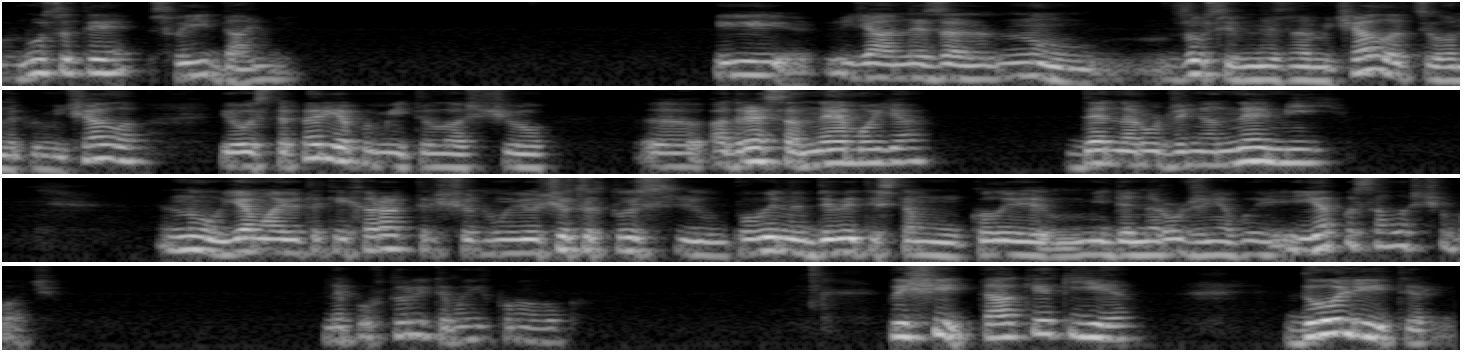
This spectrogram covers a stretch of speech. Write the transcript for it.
вносити свої дані. І я не за, ну, зовсім не замічала, цього не помічала. І ось тепер я помітила, що е, адреса не моя, день народження не мій. Ну, я маю такий характер, що думаю, якщо це хтось повинен дивитись там, коли мій день народження. І я писала, що бачу. Не повторюйте моїх помилок. Пишіть так, як є. До літери,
